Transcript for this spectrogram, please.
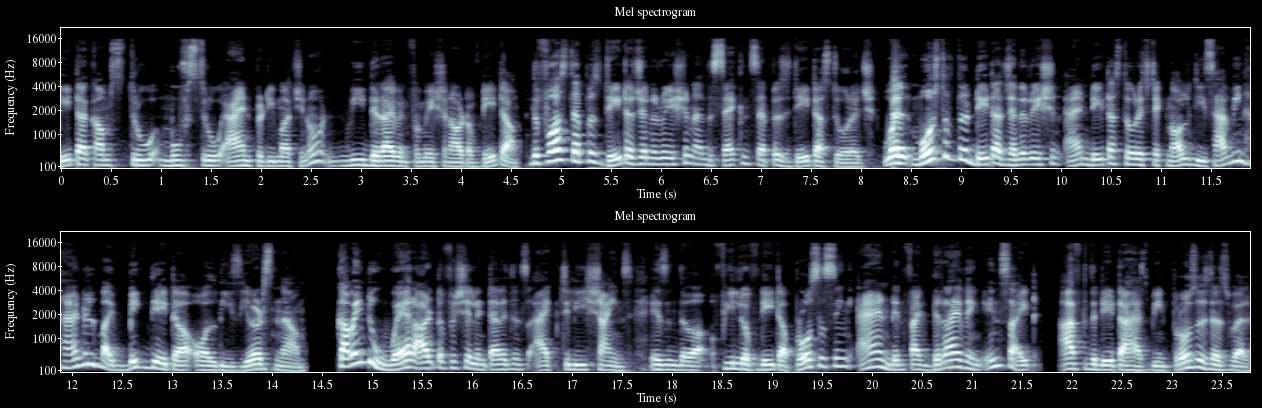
data comes through, moves through, and pretty much, you know, we derive information out of data. The first step is data generation, and the second step is data storage. Well, most of the data generation and data storage technologies have been handled by big data all these years now. Coming to where artificial intelligence actually shines is in the field of data processing and, in fact, deriving insight after the data has been processed as well.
